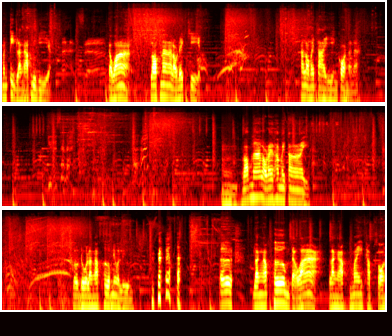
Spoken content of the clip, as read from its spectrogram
มันติดระงับอยู่ดีอะแต่ว่ารอบหน้าเราได้เกรดถ้าเราไม่ตายเองก่อนนะนะ รอบหน้าเราได้ถ้าไม่ตาย เราโดนระงับเพิ่มเนี่ยว่าลืม เออระงับเพิ่มแต่ว่าระงับไม่ทับซ้อน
